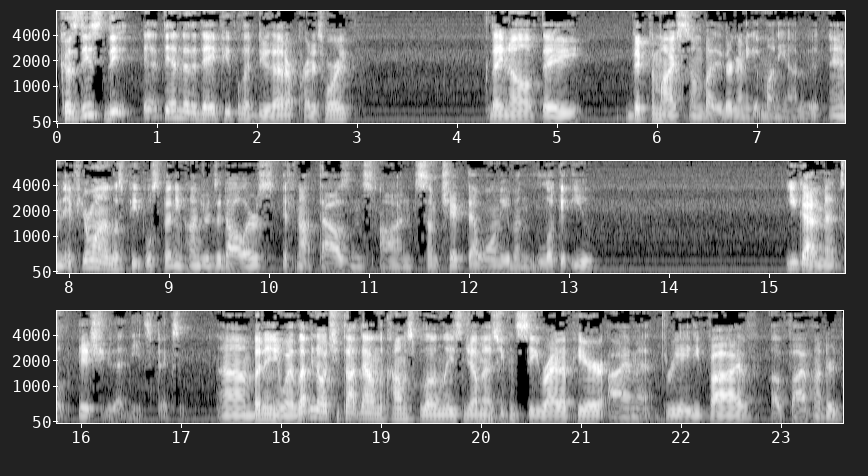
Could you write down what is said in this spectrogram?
because these the at the end of the day, people that do that are predatory. They know if they victimize somebody, they're going to get money out of it. And if you're one of those people spending hundreds of dollars, if not thousands, on some chick that won't even look at you, you got a mental issue that needs fixing. Um, but anyway, let me know what you thought down in the comments below. And ladies and gentlemen, as you can see right up here, I am at 385 of 500.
